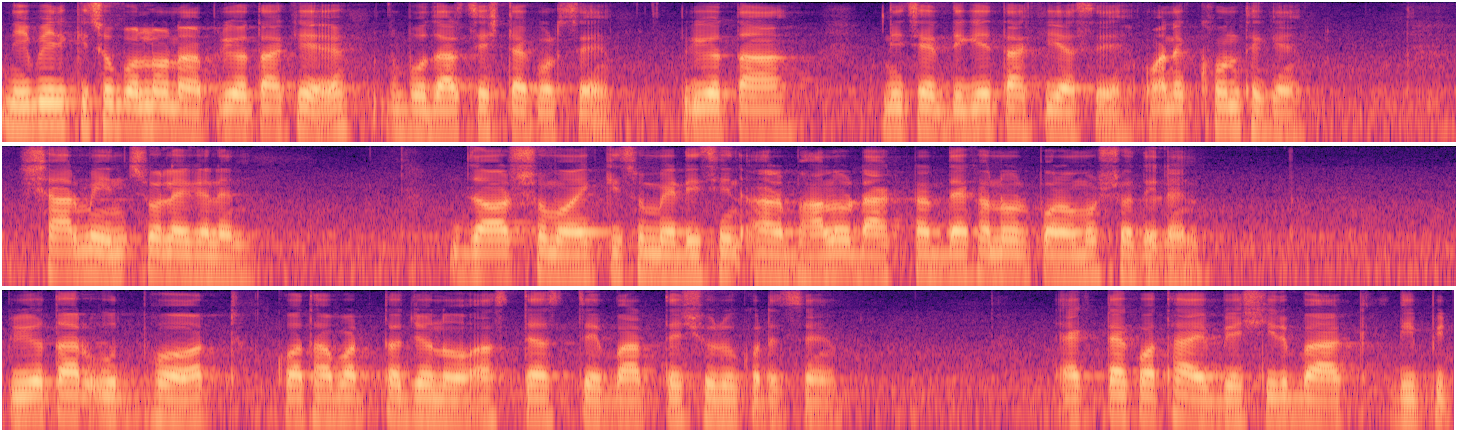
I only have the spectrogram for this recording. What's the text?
নিবিড় কিছু বলল না প্রিয়তাকে বোঝার চেষ্টা করছে। প্রিয়তা নিচের দিকে তাকিয়ে আছে অনেকক্ষণ থেকে। শারমিন চলে গেলেন। যাওয়ার সময় কিছু মেডিসিন আর ভালো ডাক্তার দেখানোর পরামর্শ দিলেন। প্রিয়তার উদ্ভট কথাবার্তা যেন আস্তে আস্তে বাড়তে শুরু করেছে। একটা কথায় বেশিরভাগ রিপিট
